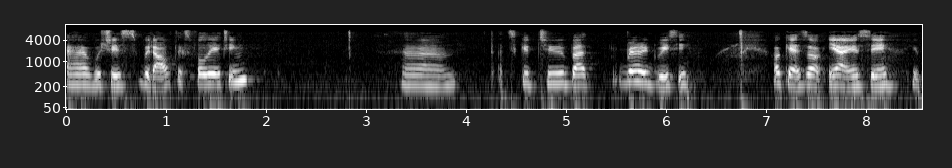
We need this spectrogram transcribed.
uh, which is without exfoliating. Um, that's good too, but very greasy. Okay, so yeah, you see, you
